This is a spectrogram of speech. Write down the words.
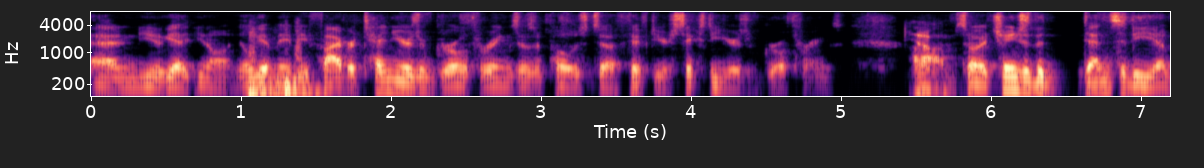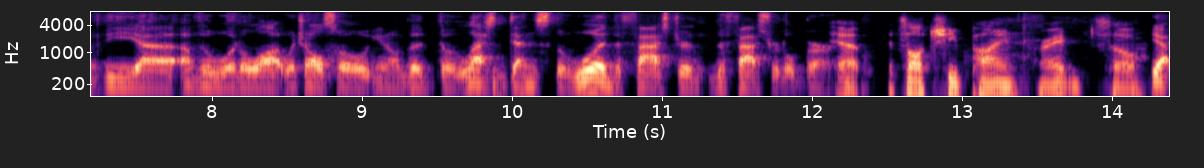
and you get you know you'll get maybe five or ten years of growth rings as opposed to 50 or 60 years of growth rings. Yep. Um, so it changes the density of the uh, of the wood a lot, which also you know the the less dense the wood, the faster the faster it'll burn. Yeah, it's all cheap pine, right? So yeah,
